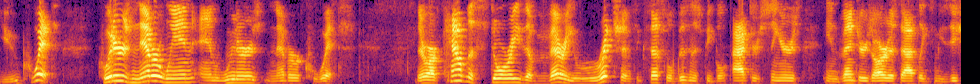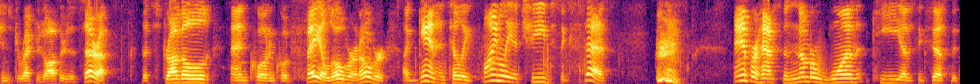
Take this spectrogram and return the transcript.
you quit? Quitters never win, and winners never quit. There are countless stories of very rich and successful business people, actors, singers, inventors, artists, athletes, musicians, directors, authors, etc., that struggled and quote unquote failed over and over again until they finally achieved success. and perhaps the number one key of success that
